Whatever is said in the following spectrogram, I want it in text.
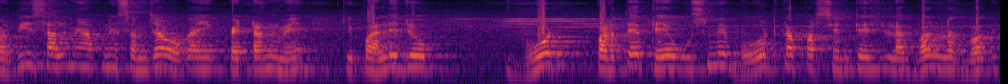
और बीस साल में आपने समझा होगा एक पैटर्न में कि पहले जो वोट पड़ते थे, उसमें वोट का परसेंटेज लगभग लगभग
